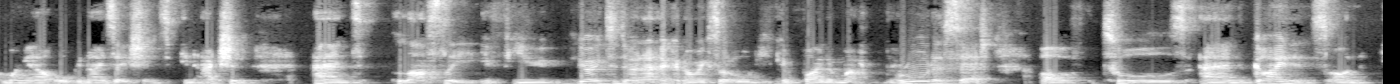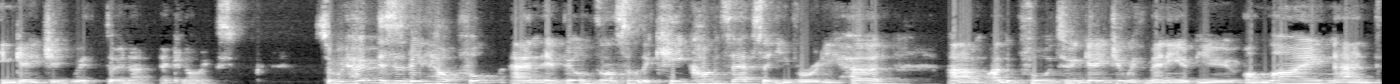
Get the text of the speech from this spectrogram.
among our organizations in action. And lastly, if you go to doughnuteconomics.org, you can find a much broader set of tools and guidance on engaging with donut economics. So we hope this has been helpful and it builds on some of the key concepts that you've already heard. Um, I look forward to engaging with many of you online and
